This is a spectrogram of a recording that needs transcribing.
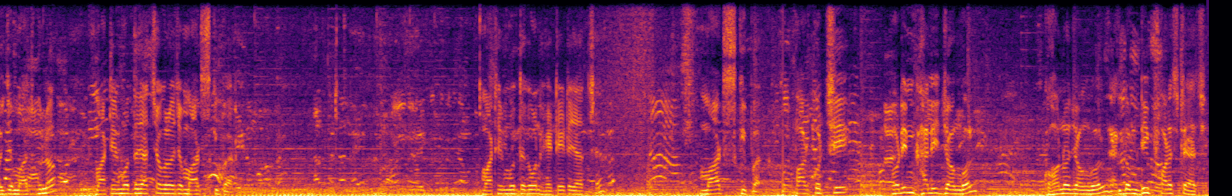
ওই যে মাছগুলো মাটির মধ্যে যাচ্ছে ওগুলো হচ্ছে মাঠ স্কিপার মাটির মধ্যে কেমন হেঁটে হেঁটে যাচ্ছে? মাঠ স্কিপার পার করছি হরিণখালি জঙ্গল, ঘন জঙ্গল, একদম ডিপ ফরেস্টে আছে।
